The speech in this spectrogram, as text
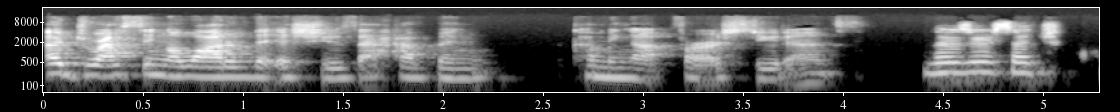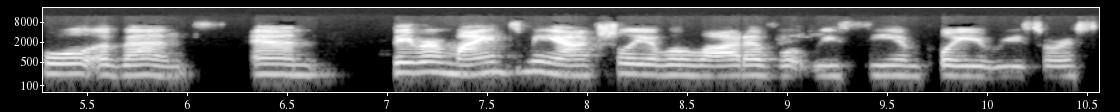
addressing a lot of the issues that have been coming up for our students. Those are such cool events. And they remind me actually of a lot of what we see employee resource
